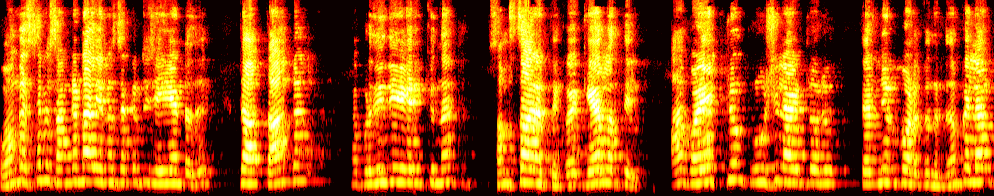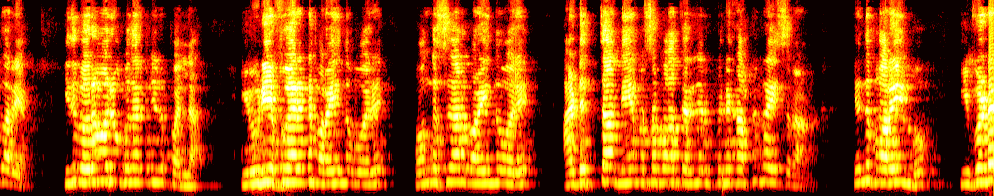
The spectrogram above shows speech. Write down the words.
കോൺഗ്രസിന്റെ സംഘടനാ ജനറൽ സെക്രട്ടറി ചെയ്യേണ്ടത് താങ്കൾ പ്രതിനിധീകരിക്കുന്ന സംസ്ഥാനത്ത് കേരളത്തിൽ ആ ഏറ്റവും ക്രൂഷ്യൽ ആയിട്ടുള്ള ഒരു തെരഞ്ഞെടുപ്പ് നടക്കുന്നുണ്ട്. നമുക്ക് എല്ലാവർക്കും അറിയാം. ഇത് വെറും ഒരു ഉപതെരഞ്ഞെടുപ്പല്ല. യു ഡി എഫുകാർ തന്നെ പറയുന്ന പോലെ കോൺഗ്രസ്സുകാർ പറയുന്ന പോലെ അടുത്ത നിയമസഭാ തെരഞ്ഞെടുപ്പിന്റെ കർട്ടൻ റൈസറാണ്. എന്ന് പറയുമ്പോൾ ഇവിടെ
